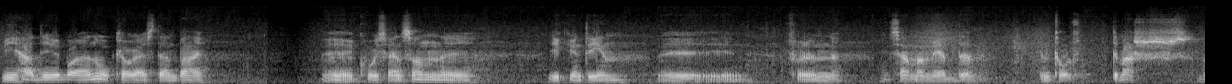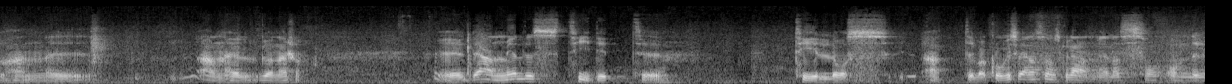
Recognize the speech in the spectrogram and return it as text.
vi hade ju bara en åklagare standby. Eh, K. Svensson eh, gick ju inte in för en, i samband med eh, den 12 mars då han eh, anhöll Gunnarsson. Eh, det anmäldes tidigt till oss att det var KG Svensson som skulle anmälas om det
